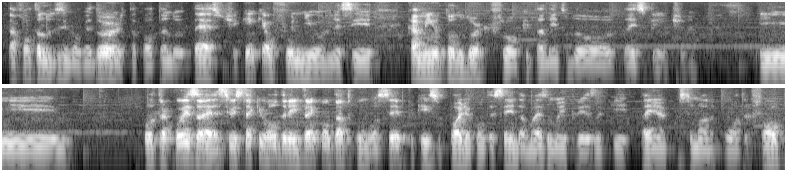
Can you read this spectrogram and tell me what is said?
Está faltando desenvolvedor, está faltando teste, quem que é o funil nesse caminho todo do workflow que está dentro do, da sprint, né? E outra coisa é, se o stakeholder entrar em contato com você, porque isso pode acontecer, ainda mais numa empresa que está acostumada com waterfall,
